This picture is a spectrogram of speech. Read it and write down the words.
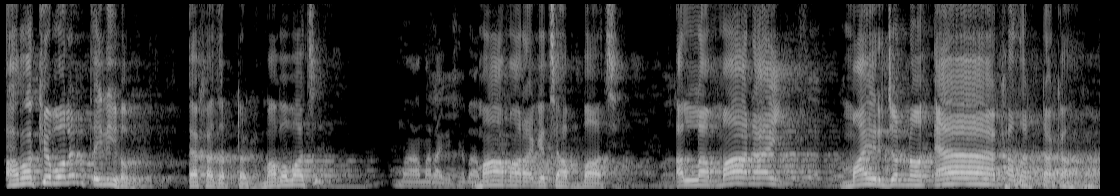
আমাকে বলেন তাইলেই হবে। এক হাজার টাকা। মা বাবা আছে? মা মারা গেছে মা আব্বা আছে। আল্লাহ মা নাই মায়ের জন্য এক হাজার টাকা।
